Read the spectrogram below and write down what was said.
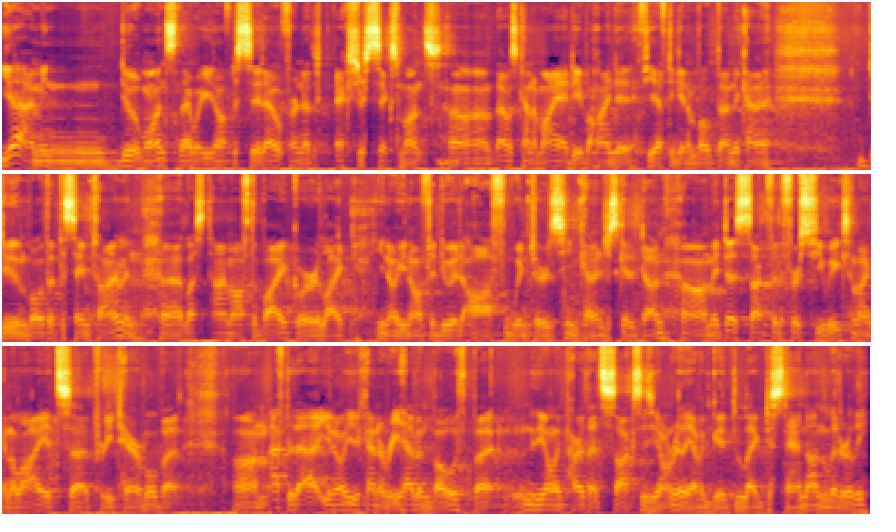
Yeah, I mean, do it once. That way you don't have to sit out for another extra six months. Uh, that was kind of my idea behind it. If you have to get them both done to kind of do them both at the same time and uh, less time off the bike or like, you know, you don't have to do it off winters. You can kind of just get it done. Um, it does suck for the first few weeks. I'm not to lie. It's uh, pretty terrible. But um, after that, you know, you're kind of rehabbing both. But the only part that sucks is you don't really have a good leg to stand on, literally.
